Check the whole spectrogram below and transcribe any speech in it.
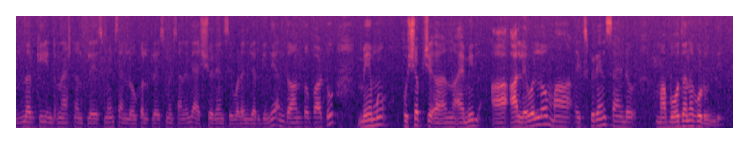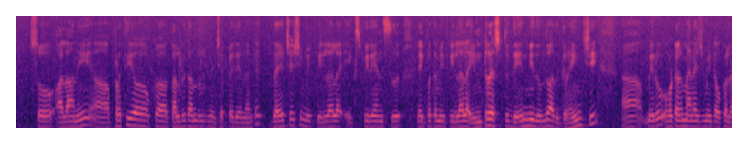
అందరికీ international placements and local placements అనేది అష్యూరెన్స్ ఇవ్వడం జరిగింది. అండ్ దాంతోపాటు మేము పుషప్ ఐ మీన్ ఆ లెవెల్లో మా ఎక్స్పీరియన్స్ అండ్ మా బోధన కూడా ఉంది. సో అలాని అని ప్రతి ఒక్క తల్లిదండ్రులకు నేను చెప్పేది ఏంటంటే దయచేసి మీ పిల్లల ఎక్స్పీరియన్స్ లేకపోతే మీ పిల్లల ఇంట్రెస్ట్ దేని మీద ఉందో అది గ్రహించి మీరు హోటల్ మేనేజ్మెంట్ ఒకవేళ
